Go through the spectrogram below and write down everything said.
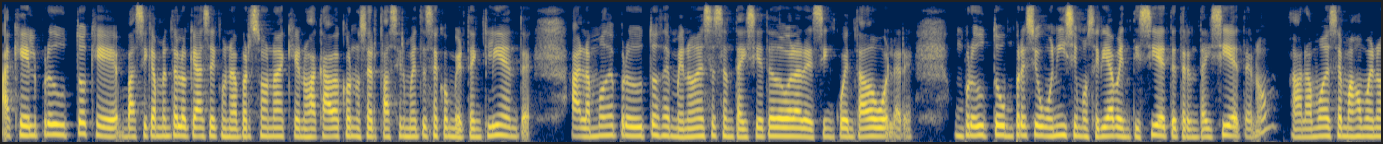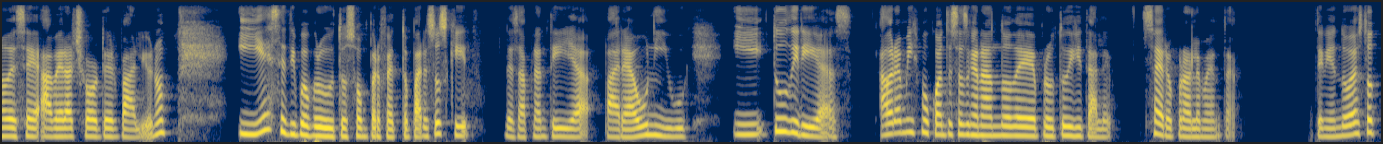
Aquel producto que básicamente lo que hace que una persona que nos acaba de conocer fácilmente se convierta en cliente. Hablamos de productos de menos de 67 dólares, 50 dólares. Un producto, un precio buenísimo sería 27, 37, ¿no? Hablamos de ese más o menos de ese average order value, ¿no? Y ese tipo de productos son perfectos para esos kits de esa plantilla, para un ebook. Y tú dirías, ahora mismo, ¿cuánto estás ganando de productos digitales? Cero probablemente. Teniendo esto,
